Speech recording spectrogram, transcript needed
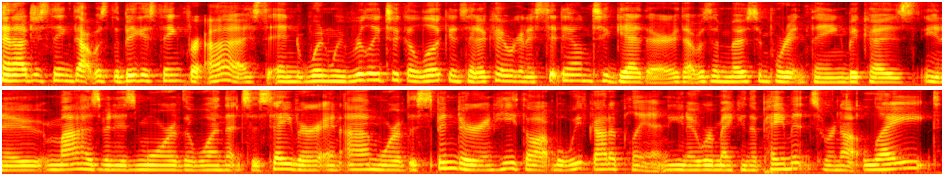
And I just think that was the biggest thing for us. And when we really took a look and said, okay, we're going to sit down together, that was the most important thing because, you know, my husband is more of the one that's a saver and I'm more of the spender. And he thought, well, we've got a plan. You know, we're making the payments, we're not late,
